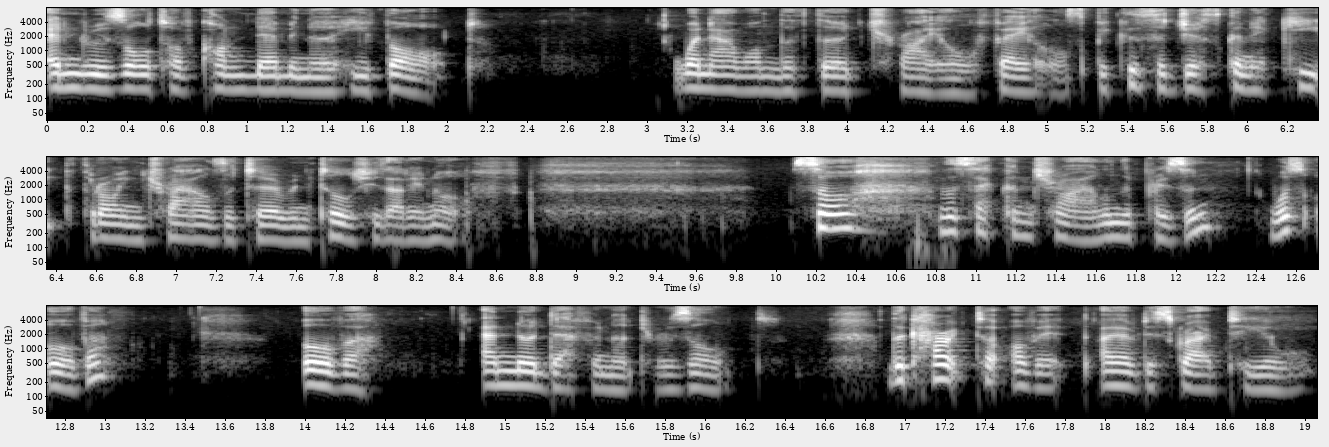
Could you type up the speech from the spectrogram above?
end result of condemning her, he thought. We're now on the third trial fails because they're just going to keep throwing trials at her until she's had enough. So, the second trial in the prison was over. Over and no definite result. The character of it I have described to you.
